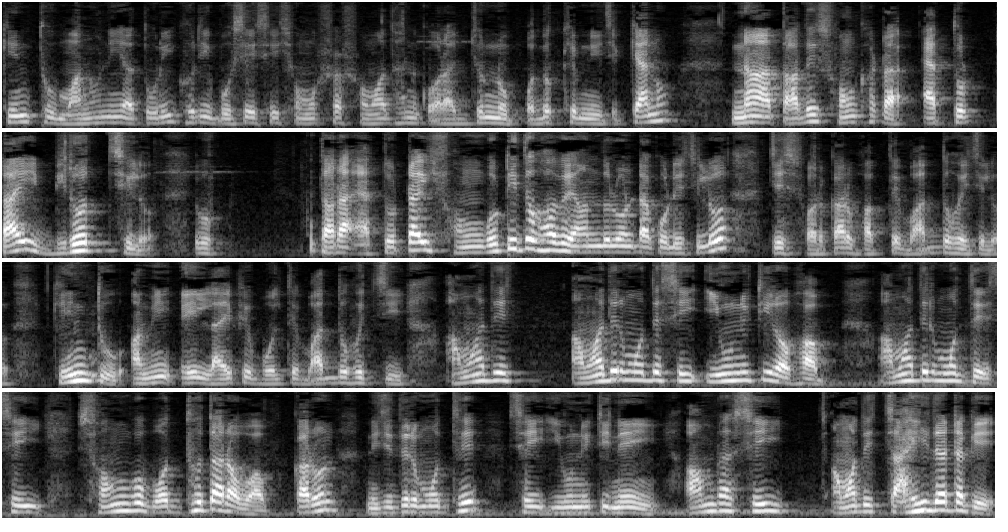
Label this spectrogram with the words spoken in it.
কিন্তু মাননীয়া তড়িঘড়ি বসে সেই সমস্যার সমাধান করার জন্য পদক্ষেপ নিয়েছে। কেন? না, তাদের সংখ্যাটা এতটাই বিরোধ ছিল এবং তারা এতটাই সংগঠিতভাবে আন্দোলনটা করেছিল যে সরকার ভাবতে বাধ্য হয়েছিল। কিন্তু আমি এই লাইফে বলতে বাধ্য হচ্ছি, আমাদের আমাদের মধ্যে সেই ইউনিটির অভাব, আমাদের মধ্যে সেই সঙ্গবদ্ধতার অভাব, কারণ নিজেদের মধ্যে সেই ইউনিটি নেই। আমরা সেই আমাদের চাহিদাটাকে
